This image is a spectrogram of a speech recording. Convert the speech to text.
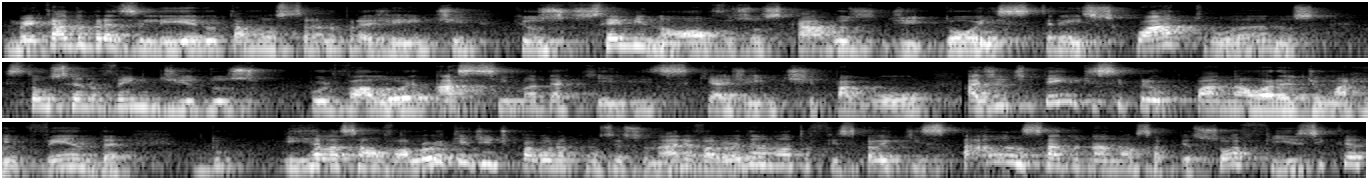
O mercado brasileiro está mostrando para gente que os seminovos, os carros de 2, 3, 4 anos, estão sendo vendidos por valor acima daqueles que a gente pagou. A gente tem que se preocupar na hora de uma revenda do, em relação ao valor que a gente pagou na concessionária, o valor da nota fiscal e que está lançado na nossa pessoa física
